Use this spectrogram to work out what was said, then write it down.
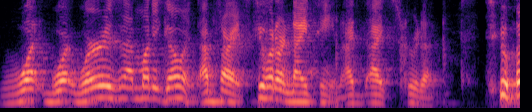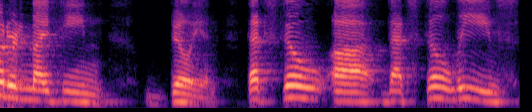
What, what where is that money going? I'm sorry, it's 219. I, I screwed up. 219 billion. That still uh, that still leaves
